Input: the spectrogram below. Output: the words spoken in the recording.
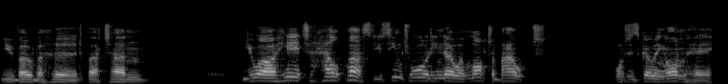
you've overheard, but um, you are here to help us. You seem to already know a lot about what is going on here.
